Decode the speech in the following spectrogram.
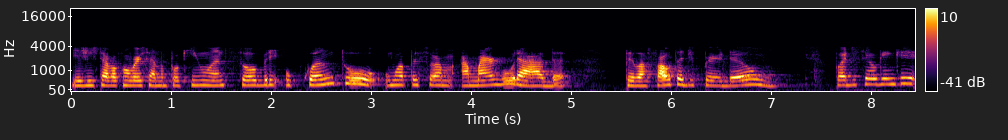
E a gente estava conversando um pouquinho antes sobre o quanto uma pessoa amargurada pela falta de perdão pode ser alguém que é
